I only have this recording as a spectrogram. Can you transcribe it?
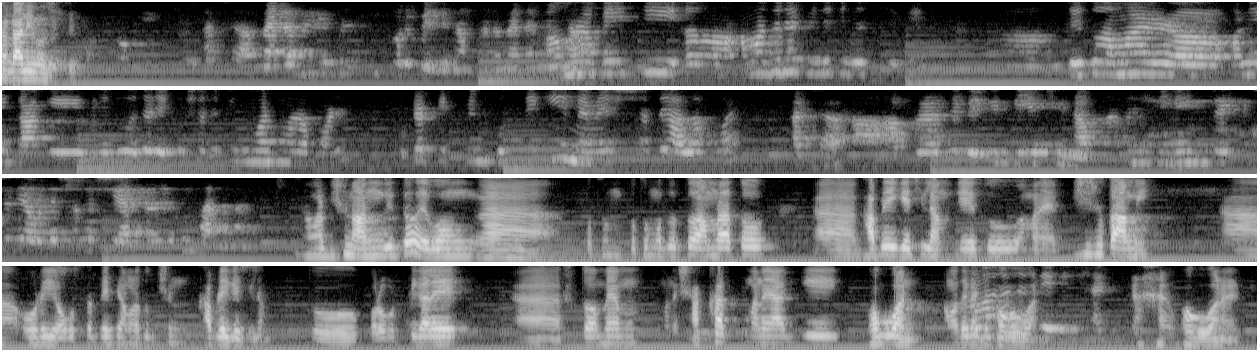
টালিগঞ্জ থেকে। ওকে আচ্ছা আমরা পেয়েছি আহ, আমাদের এক রিলেটিভের থেকে। যেহেতু আমার অনেক আগে মানে দু হাজার একুশ সালে টিউমার ধরা পড়ে ওটা ট্রিটমেন্ট করতে গিয়ে ম্যামের সাথে আলাপ হয়। আচ্ছা আপনারা যে বেবি পেয়েছেন আপনাদের ফিলিংসটা একটু যদি আমাদের সঙ্গে শেয়ার করেন খুব ভালো হয়। আমার ভীষণ আনন্দিত এবং প্রথম প্রথমত তো আমরা তো ঘাবড়েই গেছিলাম যেহেতু মানে বিশেষত আমি ওর এই অবস্থা দেখে আমরা তো ভীষণ ঘাবড়ে গেছিলাম। তো পরবর্তীকালে সুতো ম্যাম মানে সাক্ষাৎ মানে আর কি ভগবান আমাদের কাছে ভগবান। হ্যাঁ। ভগবান আর কি।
